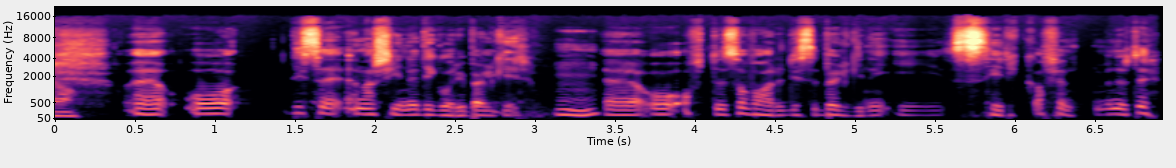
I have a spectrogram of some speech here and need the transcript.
Ja. Eh, og disse energiene de går i bølger. Mm. Eh, og ofte så varer disse bølgene i ca. 15 minutter.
